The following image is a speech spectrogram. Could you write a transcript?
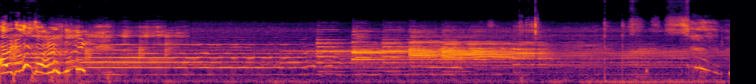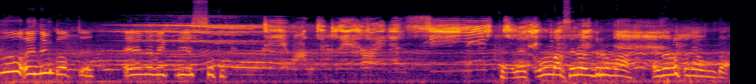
arkadaşlar öldürecek. Önüm koptu. Elimde bekliyor sapık. Evet, oğlum bak seni öldürürüm ha. Ezan okunuyor burada.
